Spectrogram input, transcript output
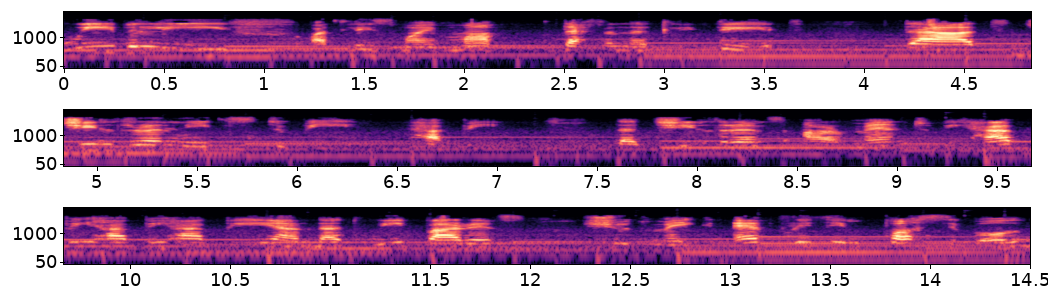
we believe, at least my mom definitely did, that children needs to be happy. That children are meant to be happy, happy, happy, and that we parents should make everything possible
